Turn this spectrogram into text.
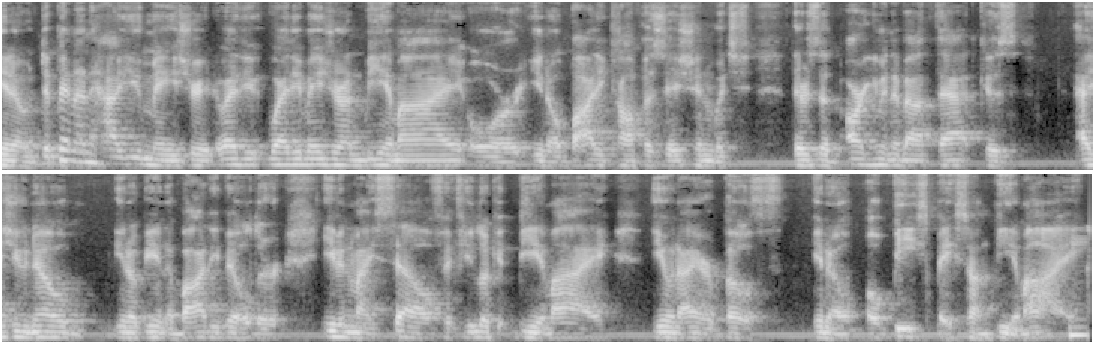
You know, depending on how you measure it, whether you, whether you measure on BMI or you know body composition, which there's an argument about that because as you know, you know, being a bodybuilder, even myself, if you look at BMI, you and I are both, you know, obese based on BMI.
